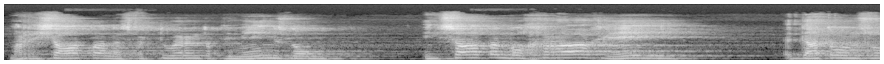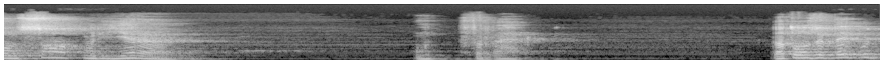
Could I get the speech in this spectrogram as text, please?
Maar die Satan is vertorend op die mensdom en Satan wil graag hê dat ons ons saak met die Here moet verwerk dat ons dit net moet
